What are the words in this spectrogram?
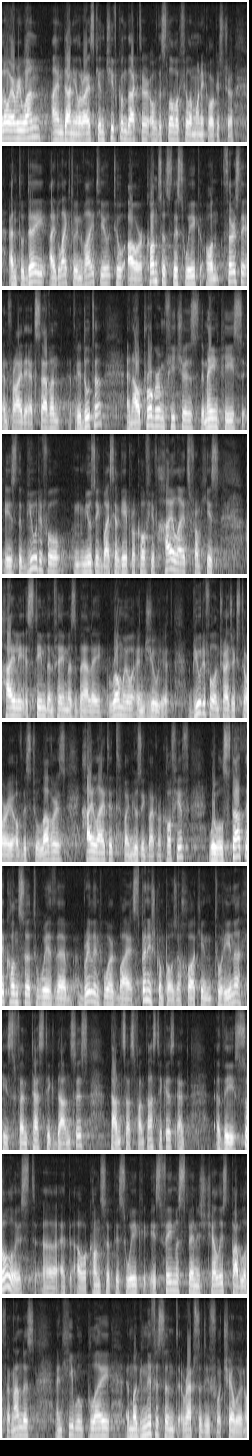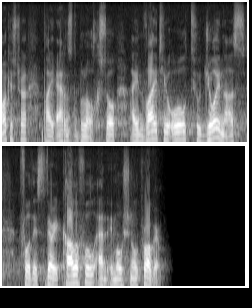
Hello everyone, I'm Daniel Raiskin, Chief Conductor of the Slovak Philharmonic Orchestra. And today I'd like to invite you to our concerts this week on Thursday and Friday at 7 at Reduta. And our program features, the main piece is the beautiful music by Sergei Prokofiev, highlights from his highly esteemed and famous ballet Romeo and Juliet. A beautiful and tragic story of these two lovers, highlighted by music by Prokofiev. We will start the concert with a brilliant work by Spanish composer, Joaquin Turina, his fantastic dances, Danzas Fantásticas, and the soloist uh, at our concert this week is famous Spanish cellist Pablo Ferrández and he will play a magnificent Rhapsody for Cello and Orchestra by Ernst Bloch. So I invite you all to join us for this very colorful and emotional program.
